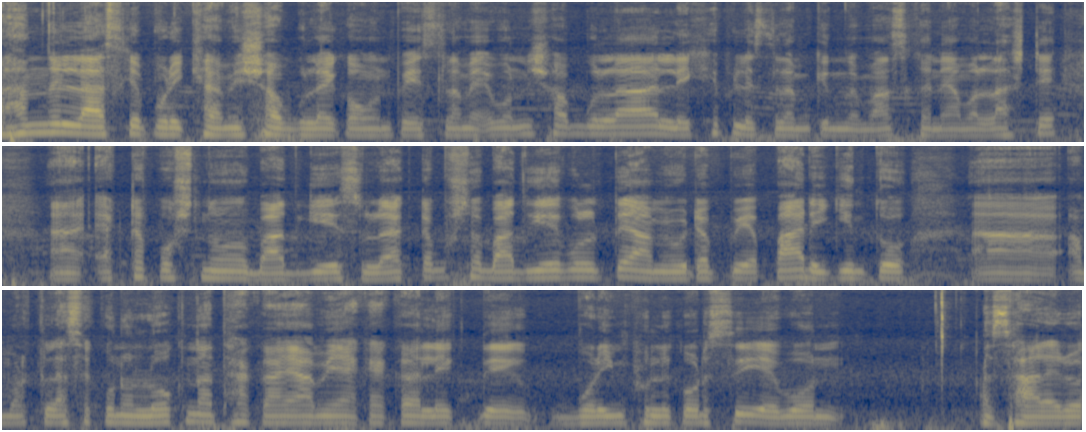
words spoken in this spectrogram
আলহামদুলিল্লাহ, আজকে পরীক্ষা আমি সবগুলাই কমন পেয়েছিলাম এবং সবগুলা লিখে ফেলেছিলাম, কিন্তু মাঝখানে আমার লাস্টে একটা প্রশ্ন বাদ গিয়েছিল। একটা প্রশ্ন বাদ গিয়ে বলতে আমি ওইটা পারি, কিন্তু আমার ক্লাসে কোনো লোক না থাকায় আমি একা একা লিখতে বোরিং ফিল করছি এবং স্যারেরও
